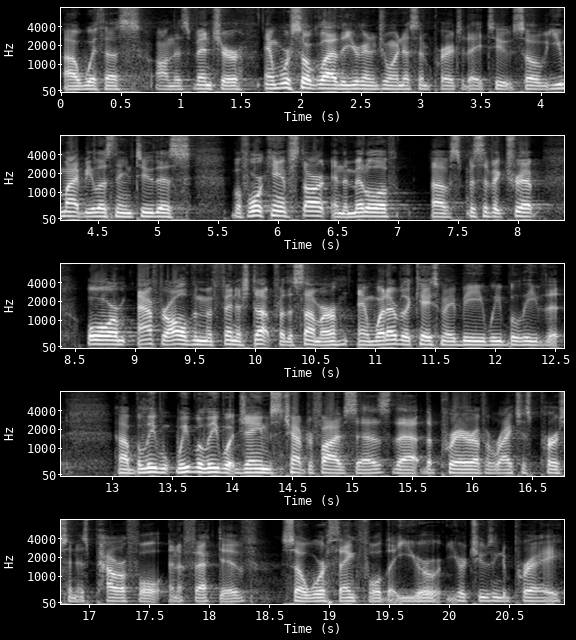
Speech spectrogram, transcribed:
uh, with us on this venture, and we're so glad that you're going to join us in prayer today too. So you might be listening to this before camp start, in the middle of a specific trip, or after all of them have finished up for the summer. And whatever the case may be, we believe that uh, believe we believe what James chapter five says that the prayer of a righteous person is powerful and effective. So we're thankful that you're you're choosing to pray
